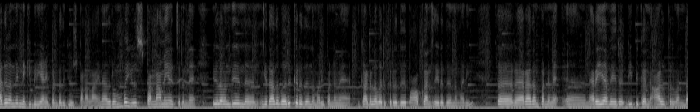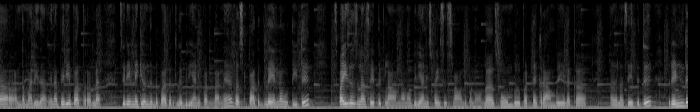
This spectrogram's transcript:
அதை வந்து இன்றைக்கி பிரியாணி பண்ணுறதுக்கு யூஸ் பண்ணலாம். ஏன்னா அது ரொம்ப யூஸ் பண்ணாமே வச்சுருந்தேன். இதில் வந்து இந்த ஏதாவது வறுக்கிறது அந்த மாதிரி பண்ணுவேன். கடலை வறுக்கிறது பாப்கார்ன் செய்கிறது அந்த மாதிரி. ரேராக தான் பண்ணுவேன். நிறைய வேறு வீட்டுக்கு ஆட்கள் வந்தால் அந்த மாதிரி தான். ஏன்னா பெரிய பாத்திரம்ல சரி இன்றைக்கி வந்து இந்த பாத்திரத்தில் பிரியாணி பண்ணலான்னு ஃபஸ்ட்டு பாத்திரத்தில் எண்ணெய் ஊற்றிட்டு ஸ்பைசஸ்லாம் சேர்த்துக்கலாம். நம்ம பிரியாணி ஸ்பைசஸ்லாம் வந்து பண்ணுவோம்ல. சோம்பு பட்டை கிராம்பு ஏலக்காய் அதெல்லாம் சேர்த்துட்டு ரெண்டு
